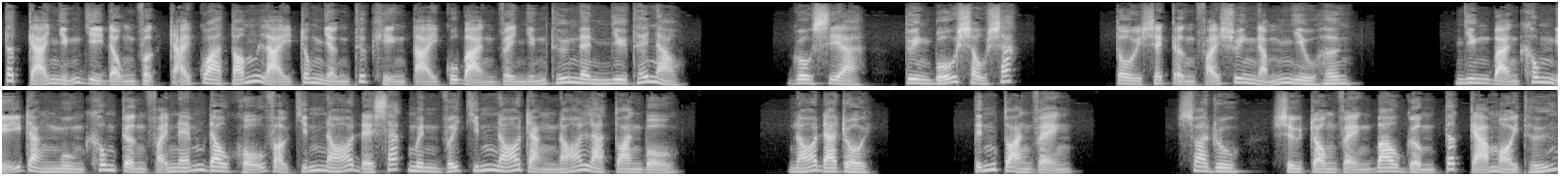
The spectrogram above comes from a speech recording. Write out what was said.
Tất cả những gì động vật trải qua tóm lại trong nhận thức hiện tại của bạn về những thứ nên như thế nào. Gosia, tuyên bố sâu sắc. Tôi sẽ cần phải suy ngẫm nhiều hơn. Nhưng bạn không nghĩ rằng nguồn không cần phải ném đau khổ vào chính nó để xác minh với chính nó rằng nó là toàn bộ. Nó đã rồi. Tính toàn vẹn. Soaru, sự trọn vẹn bao gồm tất cả mọi thứ.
